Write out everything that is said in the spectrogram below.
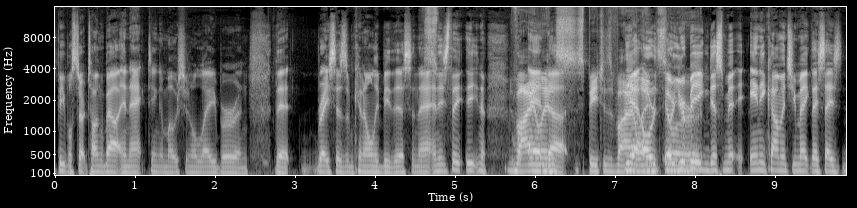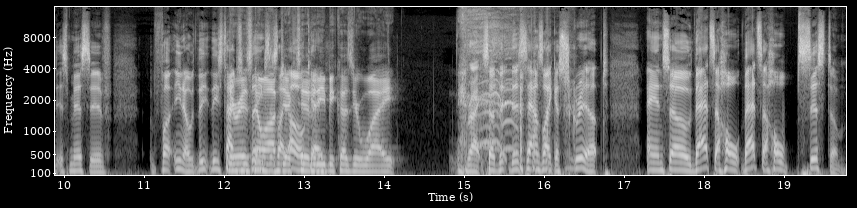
people start talking about enacting emotional labor and that racism can only be this and that and these you know Violence, and, uh, speech is yeah, or, violence. or you're being dismi- any comments you make they say is dismissive. You know th- these types There of things. There is no it's like, oh, objectivity okay. because you're white. right. So th- this sounds like a script, and so that's a whole that's a whole system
